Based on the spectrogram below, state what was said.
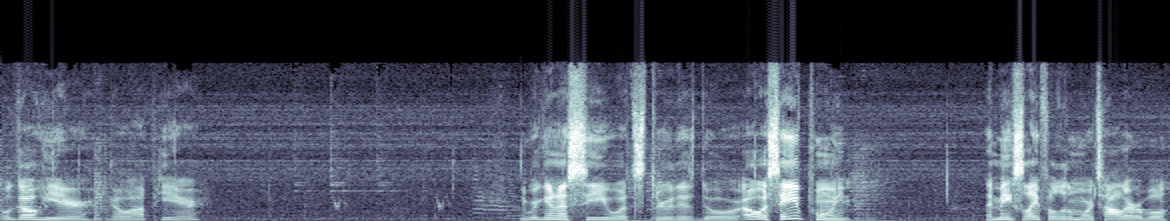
We'll go here. Go up here. We're gonna see what's through this door. Oh, a save point! That makes life a little more tolerable.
